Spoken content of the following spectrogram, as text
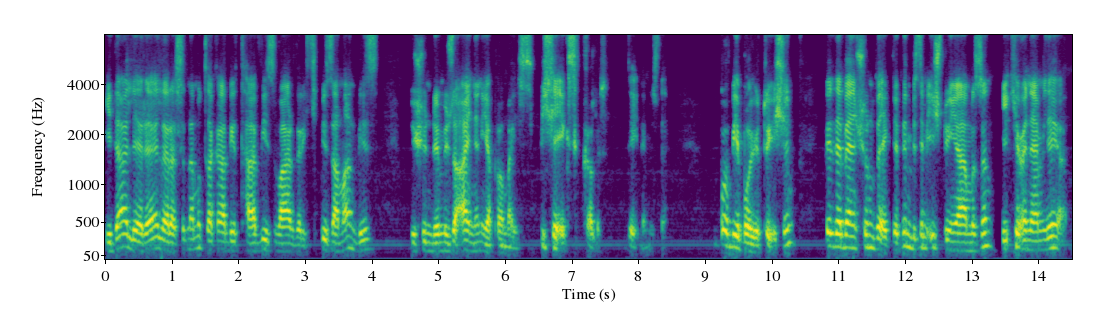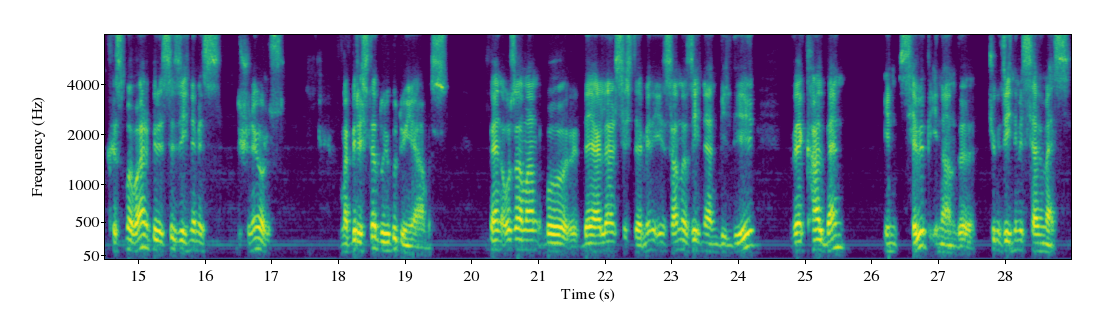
idealle reel arasında mutlaka bir taviz vardır. Hiçbir zaman biz düşündüğümüzü aynen yapamayız. Bir şey eksik kalır zihnimizde. Bu bir boyutu işin. Bir de ben şunu da ekledim. Bizim iş dünyamızın iki önemli kısmı var. Birisi zihnimiz. Düşünüyoruz. Ama birisi de duygu dünyamız. Ben o zaman bu değerler sistemini insanın zihnen bildiği ve kalben in, sevip inandığı. Çünkü zihnimiz sevmez.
